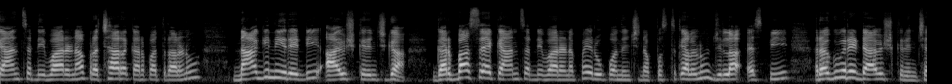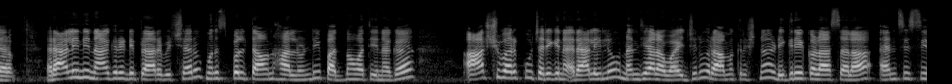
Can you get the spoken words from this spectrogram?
క్యాన్సర్ నివారణ ప్రచార కరపత్రాలను నాగిని రెడ్డి ఆవిష్కరించగా గర్భాశయ క్యాన్సర్ నివారణపై రూపొందించిన పుస్తకాలను జిల్లా ఎస్పీ రఘువీరెడ్డి ఆవిష్కరించారు. ర్యాలీని నాగిరెడ్డి ప్రారంభించారు. మున్సిపల్ టౌన్ హాల్ నుండి పద్మావతి నగర్ ఆర్చ్ వరకు జరిగిన ర్యాలీలో నంద్యాల వైద్యులు రామకృష్ణ డిగ్రీ కళాశాల ఎన్సీసీ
